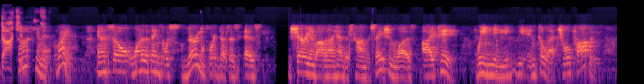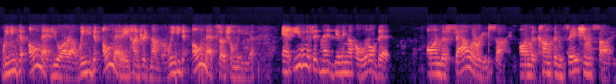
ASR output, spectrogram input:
document. document, right? And so one of the things that was very important to us as, as Sheri and Bob and I had this conversation was IP. We need the intellectual property. We need to own that URL. We need to own that 800 number. We need to own that social media. And even if it meant giving up a little bit on the salary side, on the compensation side,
